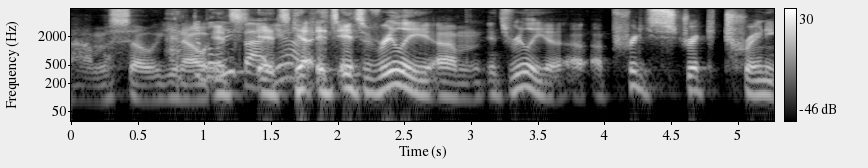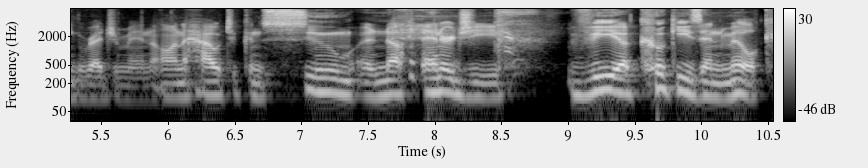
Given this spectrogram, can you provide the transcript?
Um, so you to know, it's that, it's yeah. yeah, it's it's really um, it's really a, a pretty strict training regimen on how to consume enough energy via cookies and milk.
